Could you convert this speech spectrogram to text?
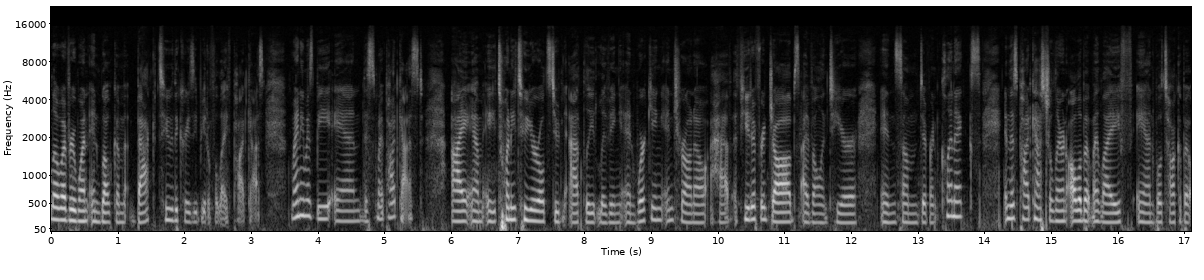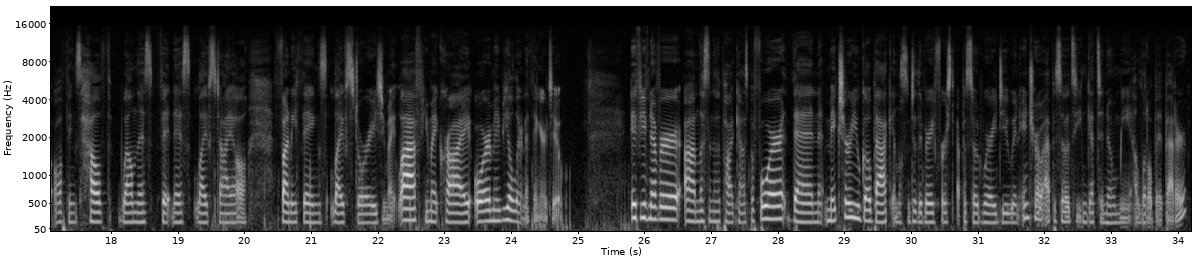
Hello, everyone, and welcome back to the Crazy Beeutiful Life podcast. My name is Bee, and this is my podcast. I am a 22 year old student athlete living and working in Toronto. I have a few different jobs. I volunteer in some different clinics. In this podcast, you'll learn all about my life, and we'll talk about all things health, wellness, fitness, lifestyle, funny things, life stories. You might laugh, you might cry, or maybe you'll learn a thing or two. If you've never um, listened to the podcast before, then make sure you go back and listen to the very first episode where I do an intro episode so you can get to know me a little bit better.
